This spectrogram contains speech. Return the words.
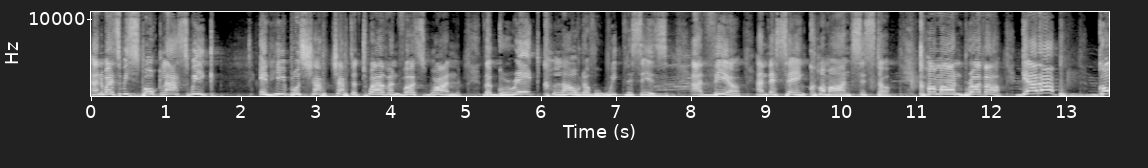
And as we spoke last week in Hebrews chapter 12 and verse 1, the great cloud of witnesses are there. And they're saying, come on, sister. Come on, brother. Get up. Go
